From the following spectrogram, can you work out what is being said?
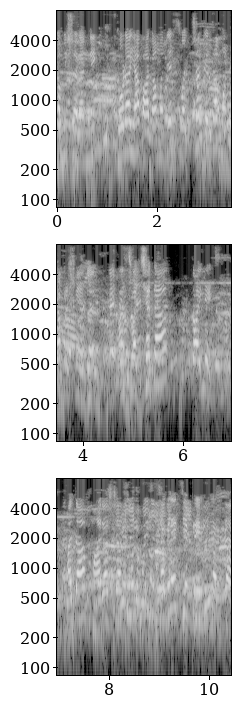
कमिशनरांनी थोडा या भागामध्ये स्वच्छतेचा मोठा प्रश्न येतो स्वच्छता टॉयलेट आता महाराष्ट्रातून सगळेच जे प्रेमी करतात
